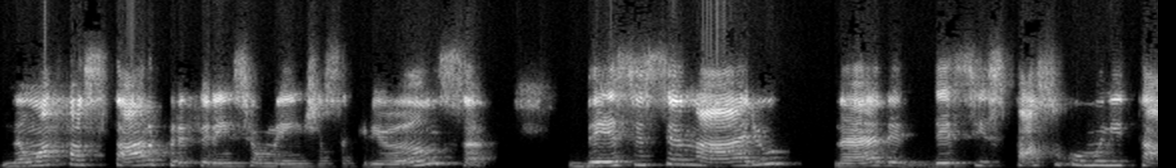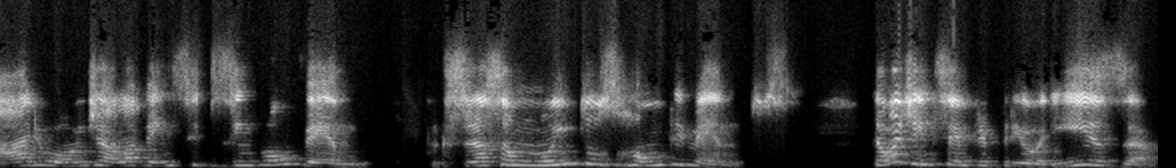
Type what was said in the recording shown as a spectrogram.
Não afastar preferencialmente essa criança desse cenário, né, de, desse espaço comunitário onde ela vem se desenvolvendo porque já são muitos rompimentos. Então, a gente sempre prioriza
